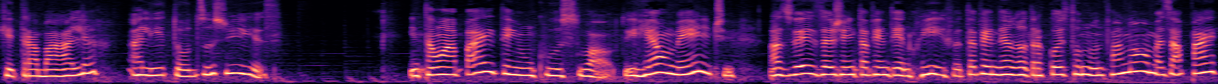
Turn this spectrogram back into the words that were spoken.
que trabalha ali todos os dias. Então a PAI tem um custo alto e realmente, às vezes a gente está vendendo rifa, está vendendo outra coisa, todo mundo fala, não, mas a PAI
